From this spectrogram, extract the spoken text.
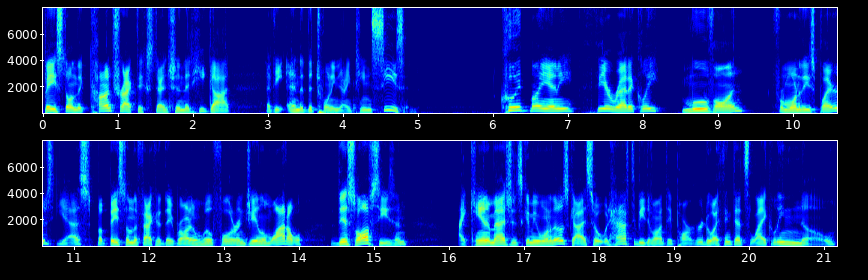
based on the contract extension that he got at the end of the 2019 season. Could Miami theoretically move on from one of these players? Yes, but based on the fact that they brought in Will Fuller and Jaylen Waddle this offseason, I can't imagine it's going to be one of those guys, so it would have to be DeVante Parker. Do I think that's likely? No.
